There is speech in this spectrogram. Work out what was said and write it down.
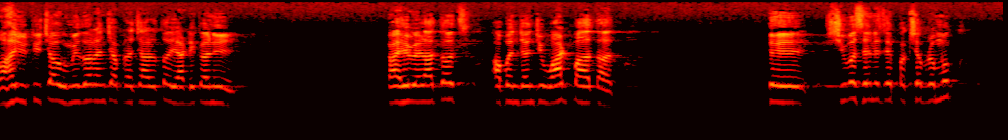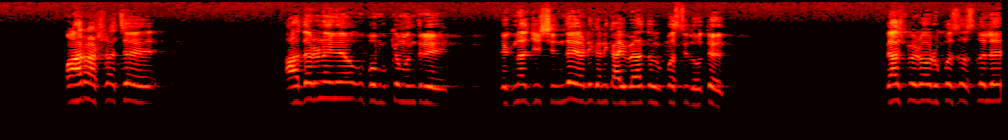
महायुतीच्या उमेदवारांच्या प्रचारार्थ या ठिकाणी काही वेळातच आपण ज्यांची वाट पाहतात ते शिवसेनेचे पक्षप्रमुख महाराष्ट्राचे आदरणीय उपमुख्यमंत्री एकनाथजी शिंदे या ठिकाणी काही वेळात उपस्थित होते. व्यासपीठावर उपस्थित असलेले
